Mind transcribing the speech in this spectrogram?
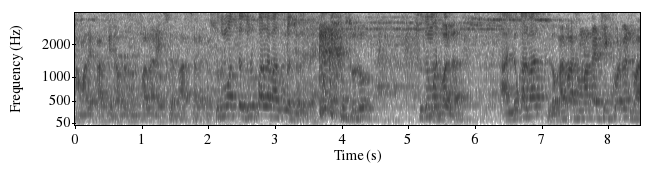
আমাদের কালকে যত দূরপাল্লার এক্সপ্রেস বাস চালাবে শুধুমাত্র দূরপাল্লা বাসগুলো চলবে শুধু শুধুমাত্র আর লোকাল বাস লোকাল বাস ওনাদের ঠিক করবেন বা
